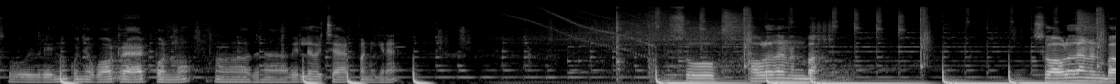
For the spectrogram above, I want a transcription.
ஸோ இதில் இன்னும் கொஞ்சம் வாட்டர் ஆட் பண்ணும். அதை நான் வெளில வச்சு ஆட் பண்ணிக்கிறேன். ஸோ அவ்வளோதான் நண்பா. ஸோ அவ்வளோதான் நண்பா.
